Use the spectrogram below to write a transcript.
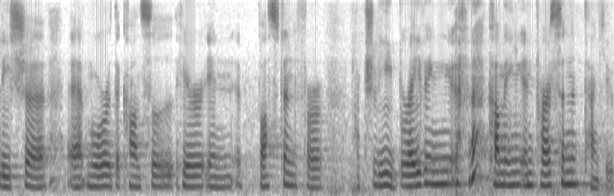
Laoise uh, Moore, the consul here in Boston, for actually braving coming in person. Thank you.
